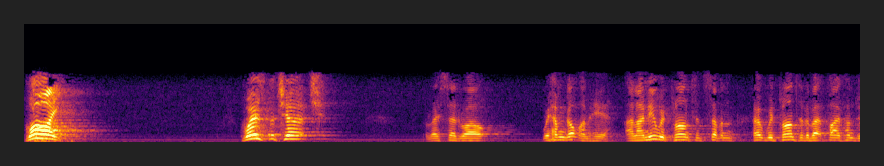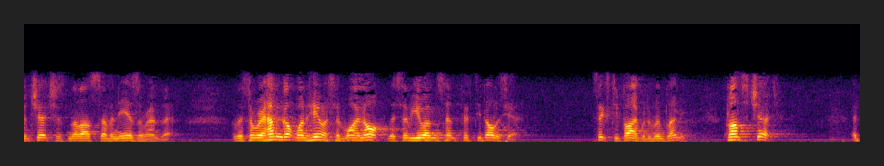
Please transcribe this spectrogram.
Why? Where's the church? And they said, Well, we haven't got one here. And I knew we'd planted seven, uh, we'd planted about 500 churches in the last seven years around there. And they said, We haven't got one here. I said, Why not? They said, well, You haven't sent $50 yet. 65 would have been plenty. Plants a church. It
